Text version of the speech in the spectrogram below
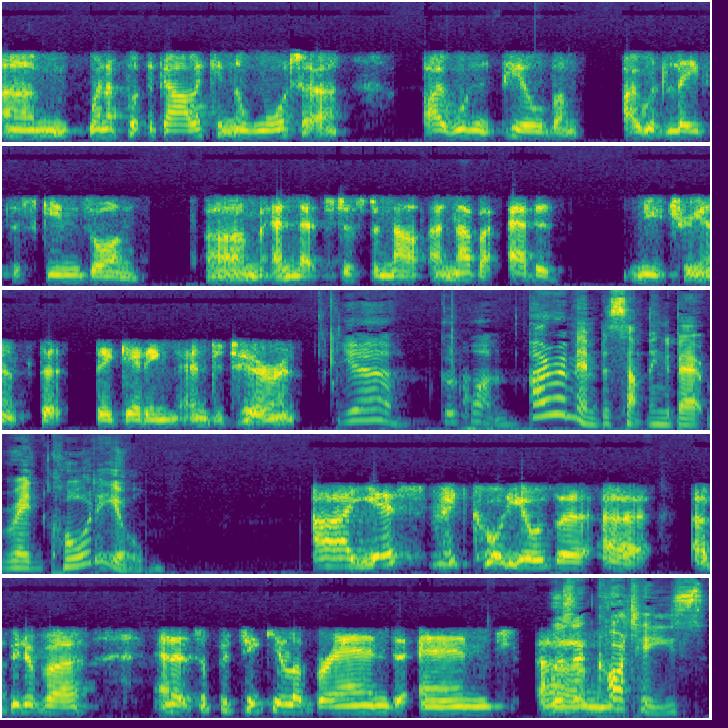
Um, when I put the garlic in the water, I wouldn't peel them. I would leave the skins on, um, and that's just another, another added nutrient that they're getting and deterrent. Yeah. Good one. I remember something about red cordial. Uh, yes, red cordial's a, a, a bit of a, and it's a particular brand, and um, Was it Cottee's?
